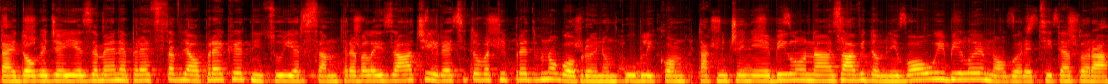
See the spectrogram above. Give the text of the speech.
Taj događaj je za mene predstavljao prekretnicu jer sam trebala izaći i recitovati pred mnogobrojnom publikom. Takmičenje je bilo na zavidom nivou i bilo je mnogo recitatora.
